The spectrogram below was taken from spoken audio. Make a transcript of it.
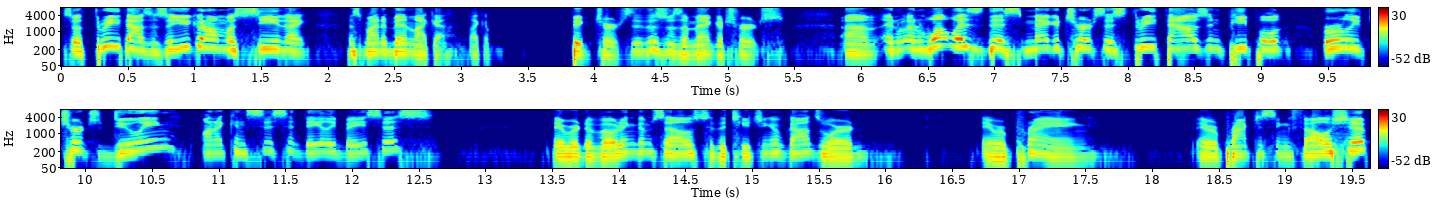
So 3,000. So you can almost see that this might have been like a like a big church. This was a mega church. Um, and, and what was this mega church, this 3,000 people early church doing on a consistent daily basis? They were devoting themselves to the teaching of God's word. They were praying. They were practicing fellowship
